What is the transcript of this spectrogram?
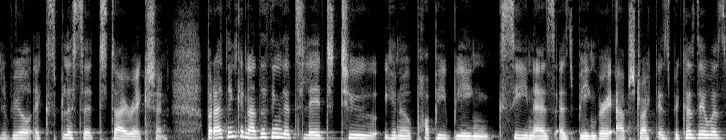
a real explicit direction. But I think another thing that's led to, you know, POPI being seen as, as being very abstract is because there was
